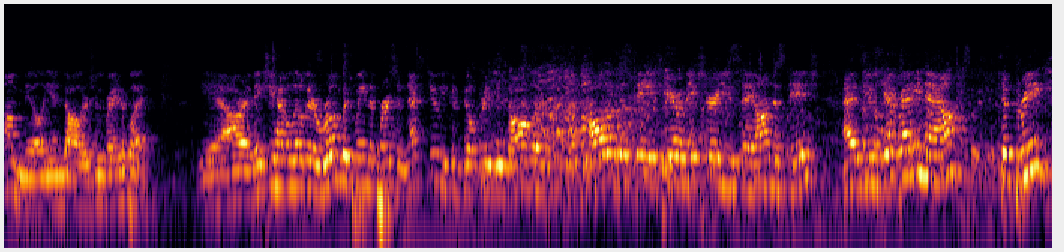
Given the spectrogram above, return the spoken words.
a million dollars. Who's ready to play? Yeah, all right. Make sure you have a little bit of room between the person next to you. You can feel free to use all of all of the stage here, but make sure you stay on the stage. As you get ready now, to three,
